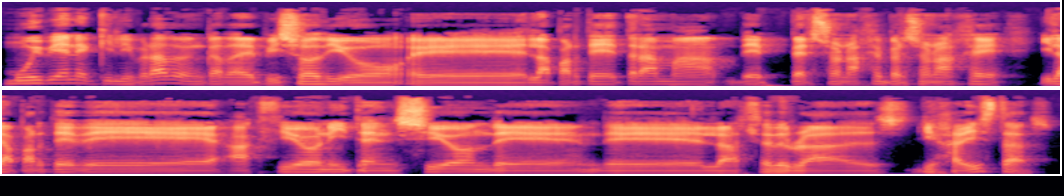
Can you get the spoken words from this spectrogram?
muy bien equilibrado en cada episodio eh, la parte de trama de personaje-personaje y la parte de acción y tensión de, las cédulas yihadistas.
